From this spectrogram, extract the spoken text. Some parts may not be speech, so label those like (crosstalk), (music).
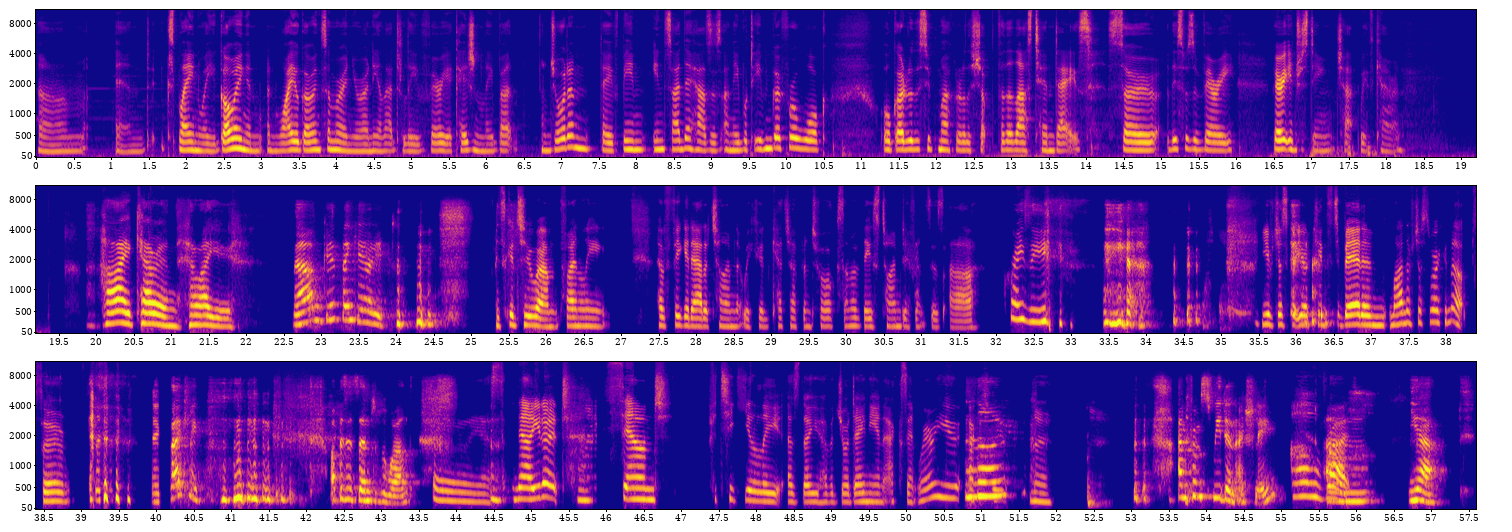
um, and explain where you're going and, and why you're going somewhere, and you're only allowed to leave very occasionally. But in Jordan, they've been inside their houses, unable to even go for a walk or go to the supermarket or the shop for the last 10 days. So this was a very, very interesting chat with Karen. Hi, Karen. How are you? No, I'm good, thank you. How are you? (laughs) it's good to um, finally have figured out a time that we could catch up and talk. Some of these time differences are crazy. yeah. (laughs) You've just got your kids to bed, and mine have just woken up. So. (laughs) exactly. Opposite ends of the world. Oh, yes. (sighs) Now, you don't sound particularly as though you have a Jordanian accent. Where are you actually? No. (laughs) no. I'm from Sweden, actually. Oh, right. Um, yeah,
